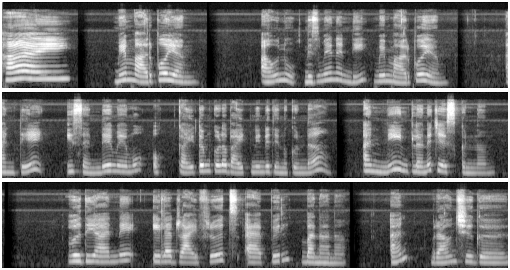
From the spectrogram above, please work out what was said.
హాయ్. మేం మారిపోయాం. అవును నిజమేనండి మేం మారిపోయాం. అంటే ఈ సండే మేము ఒక్క ఐటెం కూడా బయట నుండి తినకుండా అన్నీ ఇంట్లోనే చేసుకున్నాం. ఉదయాన్నే ఇలా dry fruits apple banana and brown sugar.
